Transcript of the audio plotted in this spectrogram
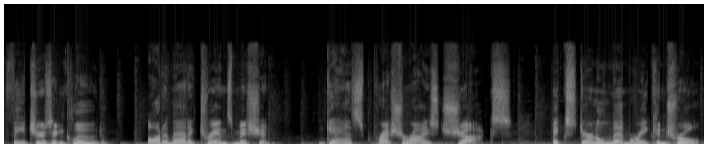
Features include automatic transmission, gas pressurized shocks, external memory control,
